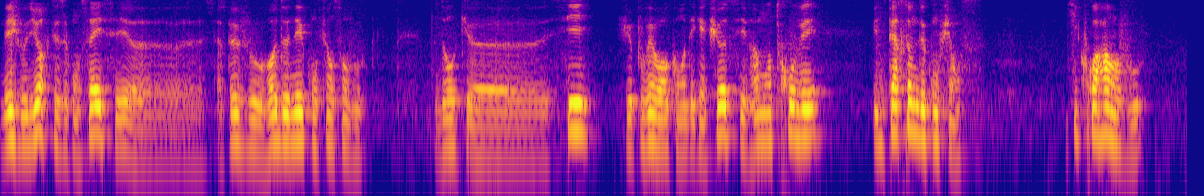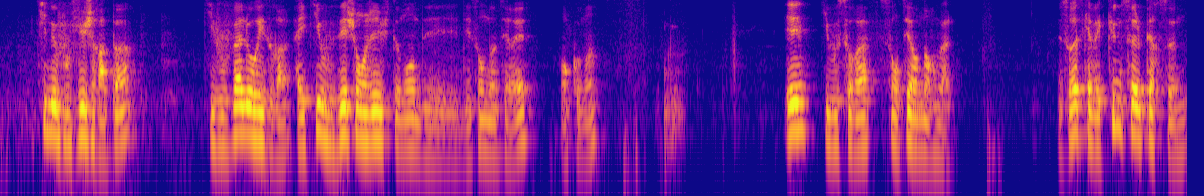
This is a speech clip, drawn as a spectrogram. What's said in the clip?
Mais je vous dire que ce conseil, c'est, ça peut vous redonner confiance en vous. Donc, si je pouvais vous recommander quelque chose, c'est vraiment trouver une personne de confiance qui croira en vous, qui ne vous jugera pas, qui vous valorisera, avec qui vous échangez justement des, des centres d'intérêt en commun, et qui vous saura sentir normal. Ne serait-ce qu'avec une seule personne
